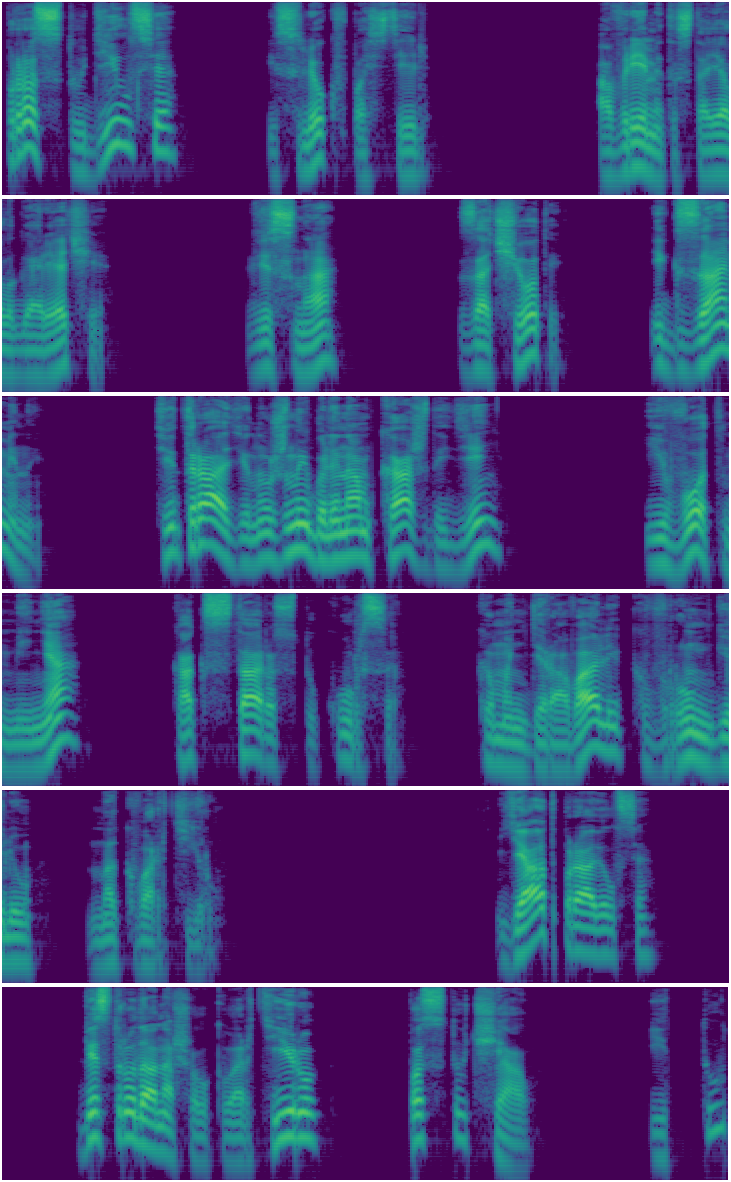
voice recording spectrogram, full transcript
простудился и слег в постель. А время-то стояло горячее. Весна, зачеты, экзамены, тетради нужны были нам каждый день. И вот меня, как старосту курса, командировали к Врунгелю на квартиру. Я отправился без труда нашел квартиру, постучал. И тут,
